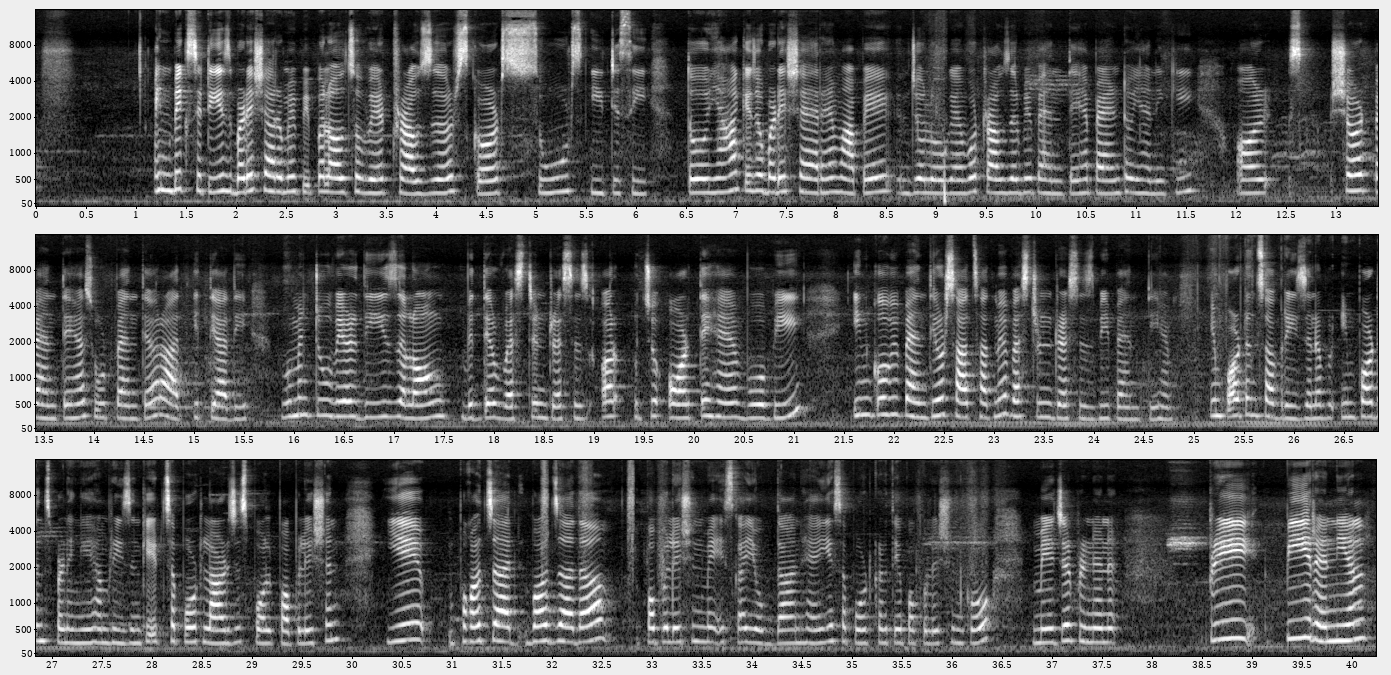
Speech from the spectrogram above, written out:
इन बिग सिटीज़, बड़े शहरों में people also wear trouser skirts suits E T C तो यहाँ के जो बड़े शहर हैं, वहाँ पे जो लोग हैं, वो ट्राउज़र भी पहनते हैं, पैंट यानी कि, और शर्ट पहनते हैं, सूट पहनते हैं और इत्यादि। Women too wear these along with their western dresses और जो औरतें हैं वो भी इनको भी पहनती हैं और साथ साथ में वेस्टर्न ड्रेसेस भी पहनती हैं। इंपॉर्टेंस ऑफ़ रीज़न अब इंपॉर्टेंस पढ़ेंगे हम रीज़न के। इट सपोर्ट लार्जेस्ट पॉपुलेशन ये बहुत ज़्यादा बहुत ज़्यादा पॉपुलेशन में इसका योगदान है। ये सपोर्ट करती है पॉपुलेशन को। Major pre perennial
